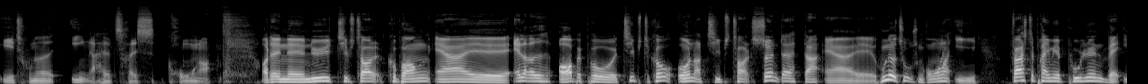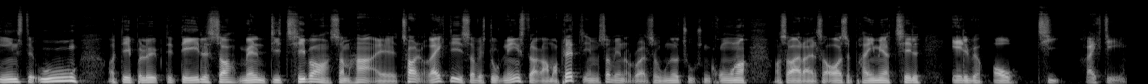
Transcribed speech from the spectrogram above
151 kroner. Og den øh, nye Tips 12 kupon er øh, allerede oppe på Tips.dk under Tips 12 søndag. Der er øh, 100.000 kroner i første præmiepuljen hver eneste uge, og det beløb det deles så mellem de tipper, som har øh, 12 rigtige, så hvis du er den eneste, der rammer plet, jamen, så vinder du altså 100.000 kroner, og så er der altså også præmier til 11 og 10 rigtige.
